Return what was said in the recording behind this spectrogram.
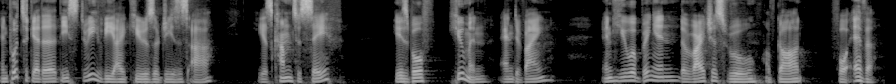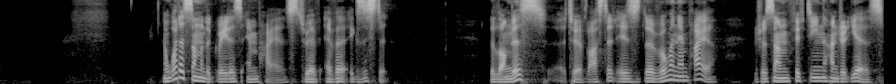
And put together, these three VIQs of Jesus are He has come to save, He is both human and divine, and He will bring in the righteous rule of God forever. And what are some of the greatest empires to have ever existed? The longest uh, to have lasted is the Roman Empire, which was some 1500 years.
